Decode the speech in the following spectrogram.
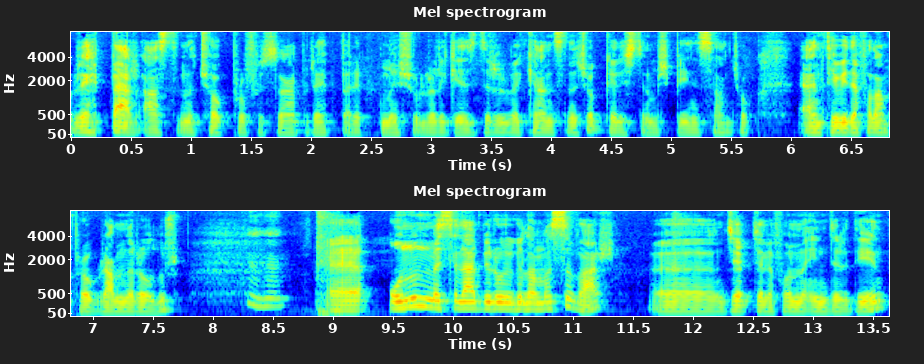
rehber aslında. Çok profesyonel bir rehber. Hep meşhurları gezdirir ve kendisini çok geliştirmiş bir insan. Çok NTV'de falan programları olur. Ee, onun mesela bir uygulaması var. Ee, cep telefonuna indirdiğin.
